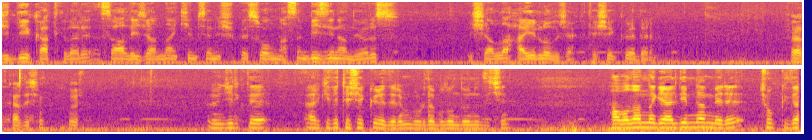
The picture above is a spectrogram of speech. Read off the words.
Ciddi katkıları sağlayacağından kimsenin şüphesi olmasın. Biz inanıyoruz. İnşallah hayırlı olacak. Teşekkür ederim. Ferhat kardeşim buyur. Öncelikle herkese teşekkür ederim burada bulunduğunuz için. Havalanla geldiğimden beri çok güzel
